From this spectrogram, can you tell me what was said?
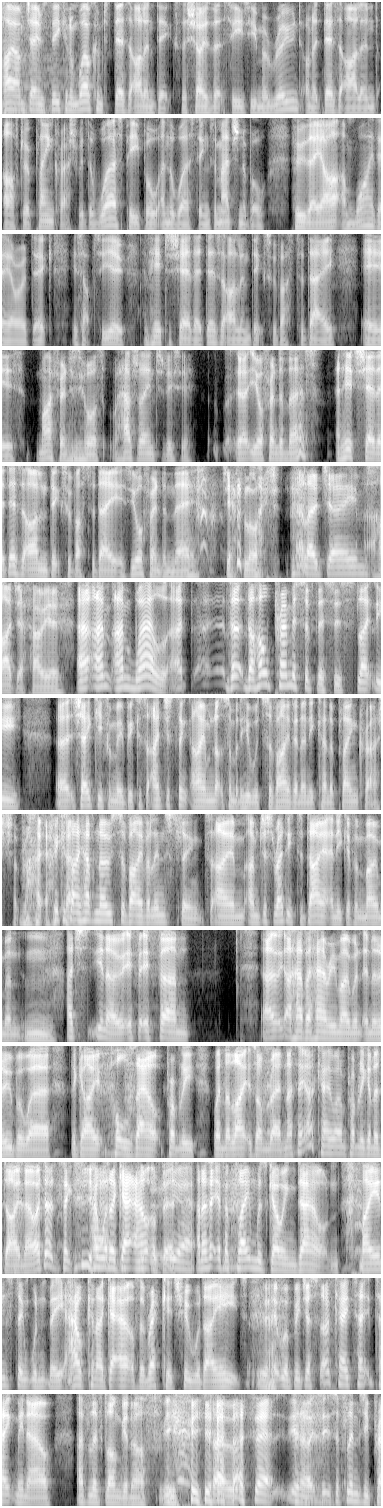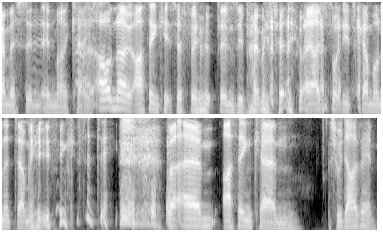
Hi, I'm James Deacon, and welcome to Desert Island Dicks, the show that sees you marooned on a desert island after a plane crash with the worst people and the worst things imaginable. Who they are and why they are a dick is up to you. And here to share their Desert Island Dicks with us today is my friend and yours. How should I introduce you? Uh, your friend and theirs. And here to share their Desert Island Dicks with us today is your friend and theirs, Geoff Lloyd. Hello, James. Uh, hi, Geoff. How are you? Uh, I'm I'm well. Uh, the the whole premise of this is slightly uh, shaky for me because I just think I am not somebody who would survive in any kind of plane crash. Right. Okay. Because I have no survival instinct. I am I'm just ready to die at any given moment. Mm. I just you know if if um. I I have a hairy moment in an Uber where the guy pulls out probably when the light is on red, and I think, okay, well, I'm probably going to die now. I don't think how would I get out of this? Yeah. And I think if a plane was going down, my instinct wouldn't be how can I get out of the wreckage? Who would I eat? It would be just okay, ta take me now. I've lived long enough. yeah, so that's it. You know, it's it's a flimsy premise in in my case. Oh no, I think it's a flimsy premise anyway. I just want you to come on and tell me who you think is a dick. But um, I think um, should we dive in?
